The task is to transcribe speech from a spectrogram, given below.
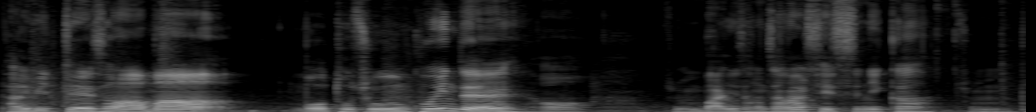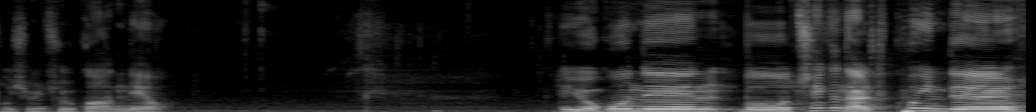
바이비트에서 아마 뭐 더 좋은 코인들 어, 좀 많이 상장할 수 있으니까 좀 보시면 좋을 것 같네요. 요거는 뭐 최근 알트코인들인데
